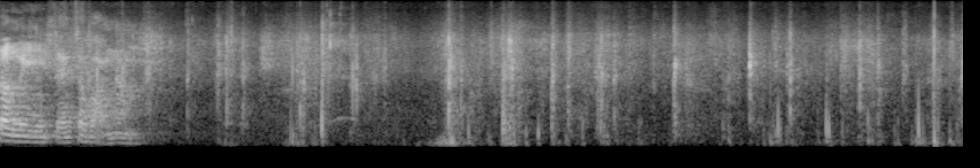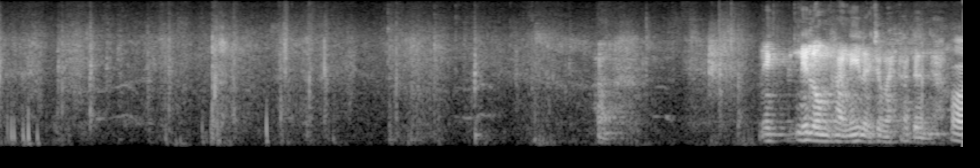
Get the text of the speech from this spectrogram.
ต้องมีแสงสว่างนำครับ นี่นี่ลงทางนี้เลยใช่ไหมถ้าเดินทางอ๋อ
